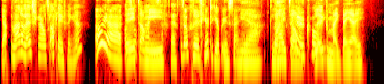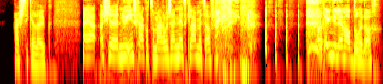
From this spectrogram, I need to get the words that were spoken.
Ja. Tamara, luister naar onze aflevering, hè? Oh ja. Wat Hey, Tammy. Het is ook gereageerd een keer op Insta. Ja, leuk. hi Tam. Leuk, hoi. Leuke meid ben jij. Hartstikke leuk. Nou ja, als je nu inschakelt, Tamara, we zijn net klaar met de aflevering. Oh, nog één dilemma op donderdag.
